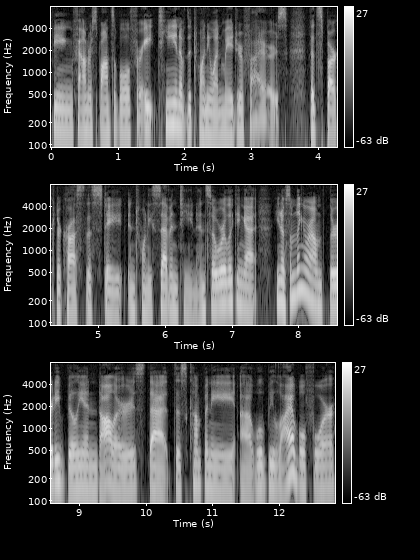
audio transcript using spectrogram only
being found responsible for 18 of the 21 major fires that sparked across the state in 2017. And so we're looking at you know something around 30 billion dollars that this company uh, will be liable for.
